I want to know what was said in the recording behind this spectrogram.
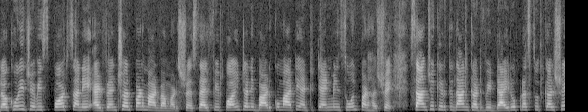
લઘોરી જેવી સ્પોર્ટ્સ અને એડવેન્ચર પણ માણવા મળશે. સેલ્ફી પોઈન્ટ અને બાળકો માટે એન્ટરટેનમેન્ટ ઝોન પણ હશે. સાંજે કીર્તિદાન ગઢવી ડાયરો પ્રસ્તુત કરશે.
